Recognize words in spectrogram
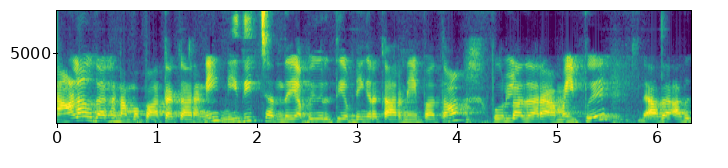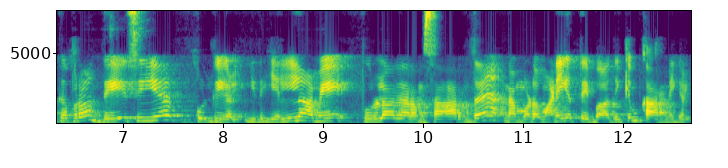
நாலாவதாக நம்ம பார்த்த காரணி நிதி சந்தை அபிவிருத்தி அப்படிங்கிற காரணியை பார்த்தோம். பொருளாதார அமைப்பு அதை அதுக்கப்புறம் தேசிய கொள்கைகள். இது எல்லாமே பொருளாதாரம் சார்ந்த நம்மளோட வணிகத்தை பாதிக்கும் காரணிகள்.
